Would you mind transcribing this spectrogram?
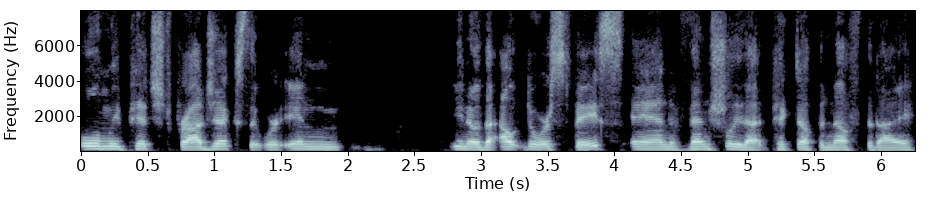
only pitched projects that were in you know the outdoor space, and eventually that picked up enough that I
